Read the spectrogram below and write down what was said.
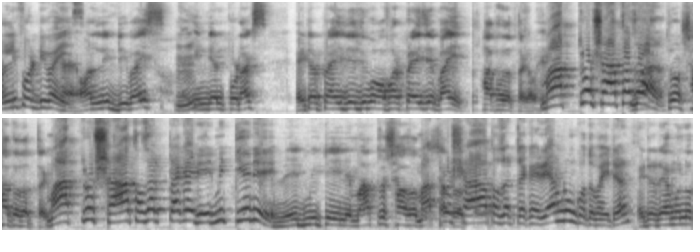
only for device only device Indian products এটার প্রাইস দিয়ে দিব অফার প্রাইসে ভাই সাত হাজার টাকা ভাই মাত্র 7000 মাত্র সাত হাজার টাকা। মাত্র 7000 টাকায় Redmi 10 এ রেডমি টেন এ মাত্র সাত হাজার মাত্র 7000 টাকায় র‍্যাম রুম কত ভাই এটার? এটা র্যাম হলো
